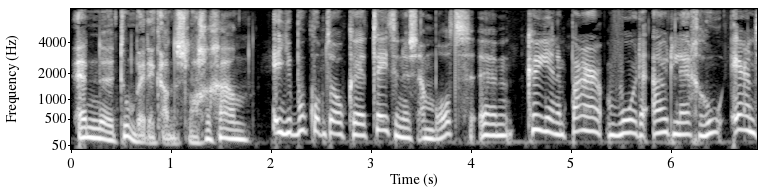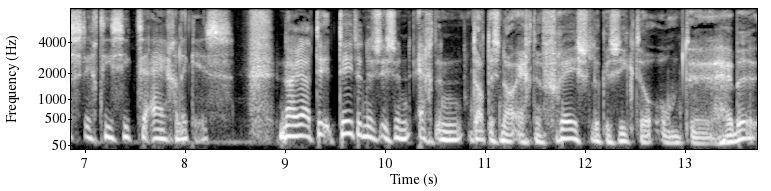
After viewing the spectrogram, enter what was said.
En uh, toen ben ik aan de slag gegaan. In je boek komt ook uh, tetanus aan bod. Um, kun je in een paar woorden uitleggen hoe ernstig die ziekte eigenlijk is? Nou ja, tetanus is een, echt een, dat is nou echt een vreselijke ziekte om te hebben.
